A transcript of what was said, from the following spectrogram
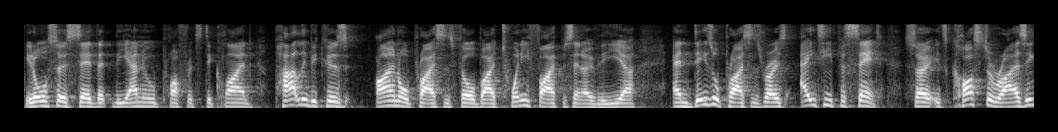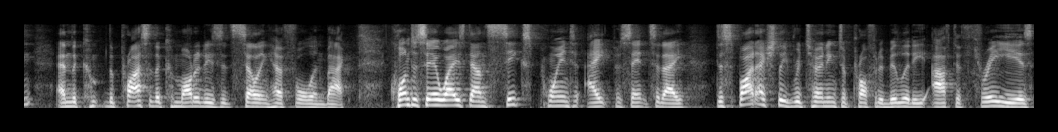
It also said that the annual profits declined partly because iron ore prices fell by 25% over the year and diesel prices rose 80%. So its costs are rising and the, com- the price of the commodities it's selling have fallen back. Qantas Airways down 6.8% today despite actually returning to profitability after three years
